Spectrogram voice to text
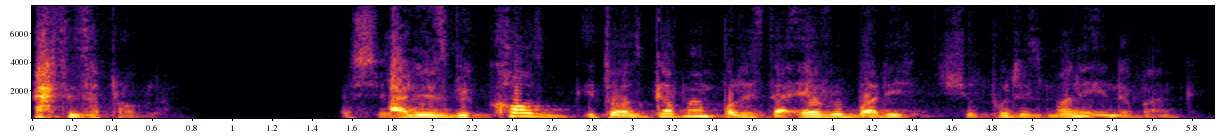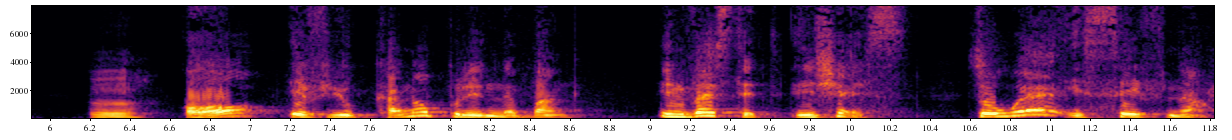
That is a problem. And it's because it was government policy that everybody should put his money in the bank. Mm. Or if you cannot put it in the bank, invest it in shares. So where is safe now?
